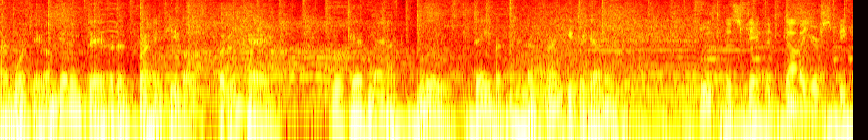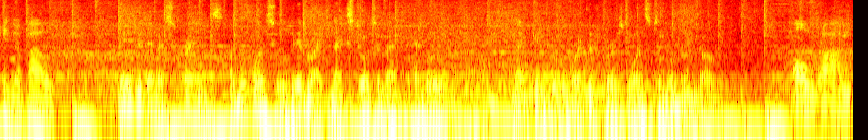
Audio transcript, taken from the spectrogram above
I'm working on getting David and Frankie though, but okay. We'll get Mac, Bloo, David, and Frankie together. Who's this David guy you're speaking about? David and his friends are the ones who live right next door to Mac and Bloo. Mac and Bloo were the first ones to move in though. Alright,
